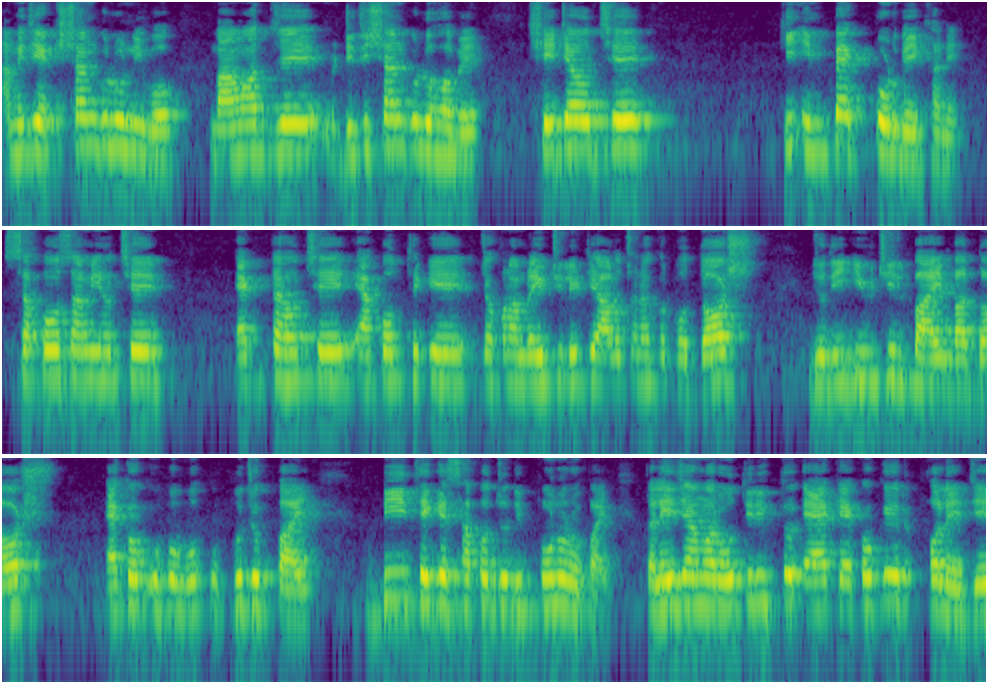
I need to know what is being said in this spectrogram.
আমি যে অ্যাকশানগুলো নিব বা আমার যে ডিসিশানগুলো হবে, সেইটা হচ্ছে কি ইম্প্যাক্ট পড়বে এখানে? সাপোজ আমি হচ্ছে একটা হচ্ছে অ্যাপল থেকে যখন আমরা ইউটিলিটি আলোচনা করব, দশ যদি ইউটিল পাই বা দশ একক উপ- উপযোগ পাই বি থেকে সাপোজ যদি পনেরো পাই, তাহলে এই যে আমার অতিরিক্ত এক এককের ফলে যে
